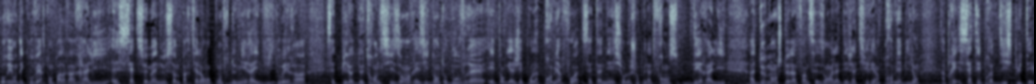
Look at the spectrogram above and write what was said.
Au rayon découverte, on parlera rallye. Cette semaine, nous sommes partis à la rencontre de Mireille Viduera. Cette pilote de 36 ans, résidente au Bouvray, est engagée pour la première fois cette année sur le championnat de France des rallyes. À deux manches de la fin de saison, elle a déjà tiré un premier bilan après cette épreuve disputée.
